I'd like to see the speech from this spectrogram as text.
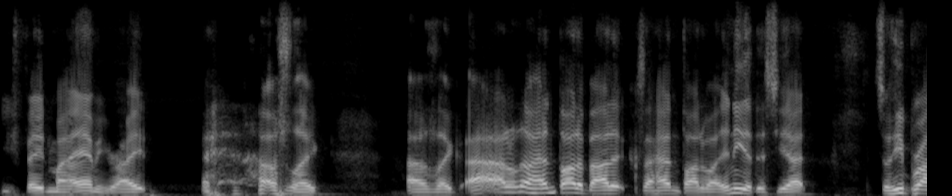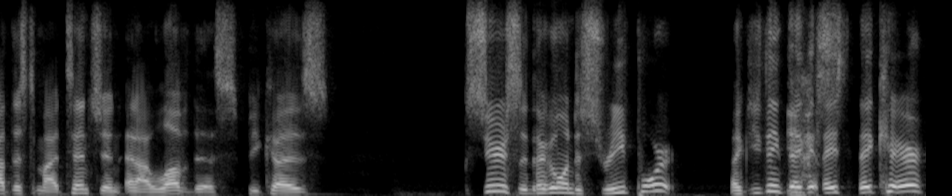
"You fade Miami, right?" I was like, I was like, I don't know. I hadn't thought about it because I hadn't thought about any of this yet. So he brought this to my attention, and I love this because seriously, they're going to Shreveport. Like, you think they get, they they care?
